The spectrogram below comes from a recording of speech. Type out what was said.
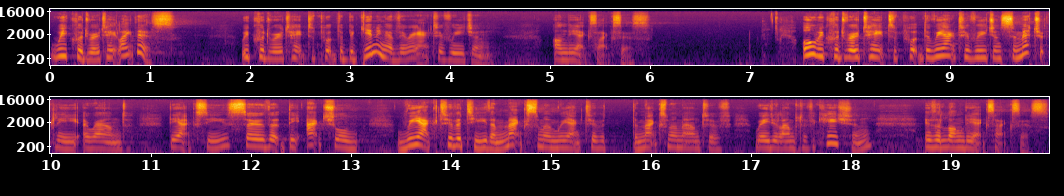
we could rotate like this we could rotate to put the beginning of the reactive region on the x-axis. Or we could rotate to put the reactive region symmetrically around the axes so that the actual reactivity, the maximum reactivity, the maximum amount of radial amplification is along the x-axis.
